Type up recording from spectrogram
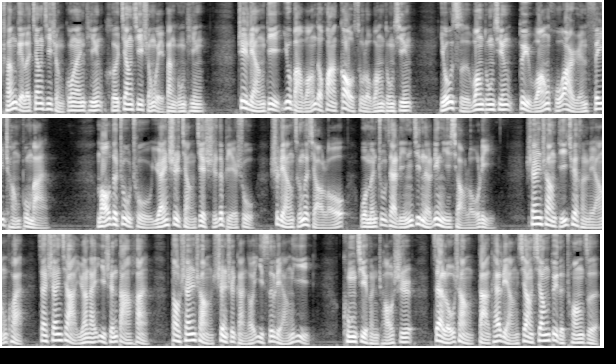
传给了江西省公安厅和江西省委办公厅。这两地又把王的话告诉了汪东兴，由此汪东兴对王胡二人非常不满。毛的住处原是蒋介石的别墅，是两层的小楼，我们住在临近的另一小楼里。山上的确很凉快，在山下原来一身大汗。到山上，甚是感到一丝凉意，空气很潮湿。在楼上打开两向相对的窗子，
